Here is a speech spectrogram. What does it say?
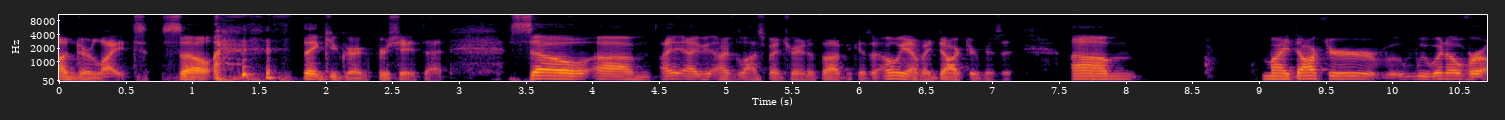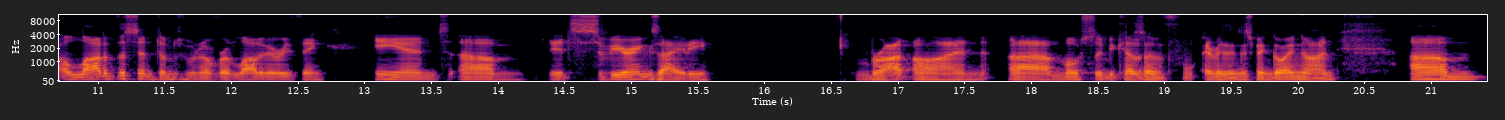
underlight. So, thank you, Greg. Appreciate that. So, um, I, have lost my train of thought because oh yeah, my doctor visit. Um, my doctor, we went over a lot of the symptoms, went over a lot of everything, and um, it's severe anxiety brought on uh, mostly because of everything that's been going on. Um,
